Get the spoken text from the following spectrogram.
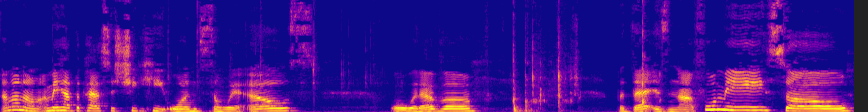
I don't know. I may have to pass this cheeky heat on somewhere else or whatever. But that is not for me. So,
